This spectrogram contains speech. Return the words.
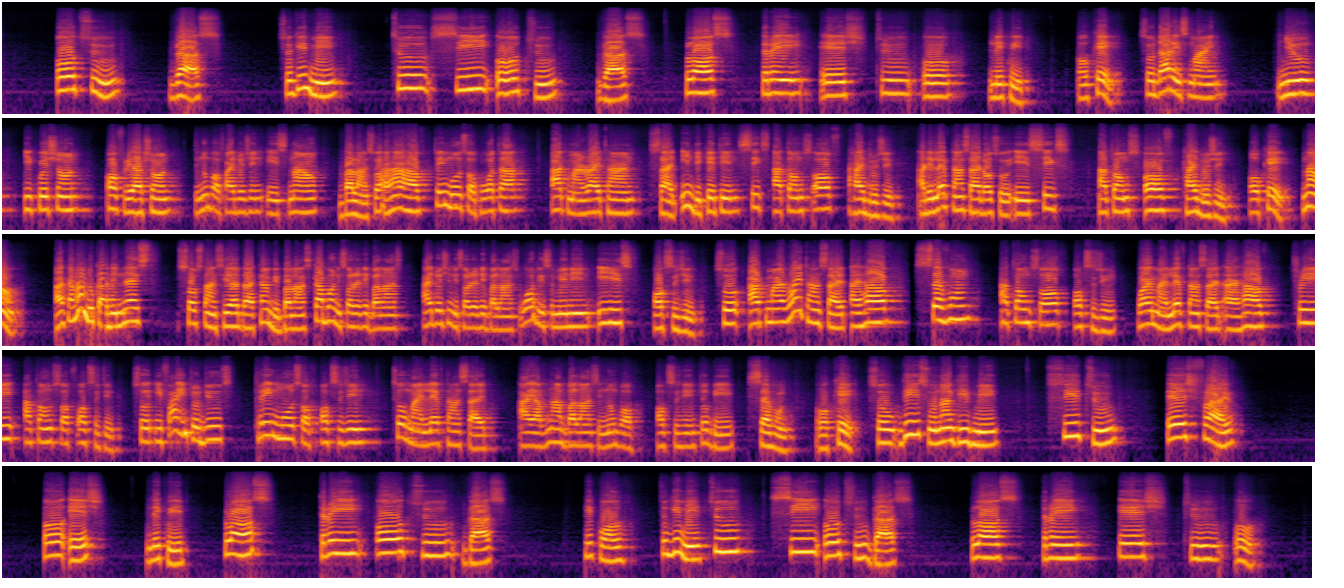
O2 gas. To give me 2CO2 gas plus 3H2O liquid. Okay, so that is my new equation of reaction. The number of hydrogen is now balanced. So I have 3 moles of water at my right hand side indicating 6 atoms of hydrogen. At the left hand side also is 6 atoms of hydrogen. Okay, now I cannot look at the next substance here that can be balanced. Carbon is already balanced, hydrogen is already balanced. What is remaining is oxygen. So at my right hand side, I have 7 atoms of oxygen, while my left hand side, I have 3 atoms of oxygen. So if I introduce 3 moles of oxygen to my left hand side, I have now balanced the number of oxygen to be 7. Okay, so this will now give me C2H5 OH liquid plus 3O2 gas equal to give me 2 CO2 gas plus 3 H2O.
